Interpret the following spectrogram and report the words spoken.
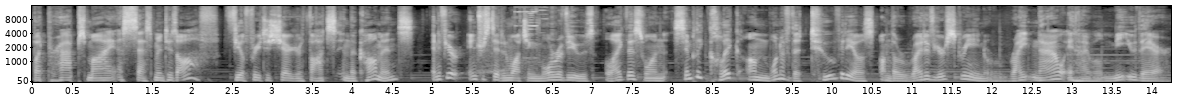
but perhaps my assessment is off. Feel free to share your thoughts in the comments. And if you're interested in watching more reviews like this one, simply click on one of the two videos on the right of your screen right now and I will meet you there.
